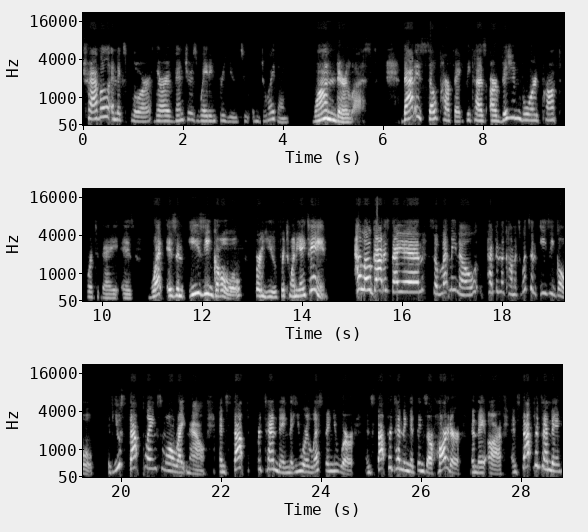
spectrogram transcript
travel and explore. There are adventures waiting for you to enjoy them. Wanderlust. That is so perfect because our vision board prompt for today is what is an easy goal for you for 2018? Hello, Goddess Diane. So let me know, type in the comments, what's an easy goal? If you stop playing small right now and stop pretending that you are less than you were, and stop pretending that things are harder than they are, and stop pretending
